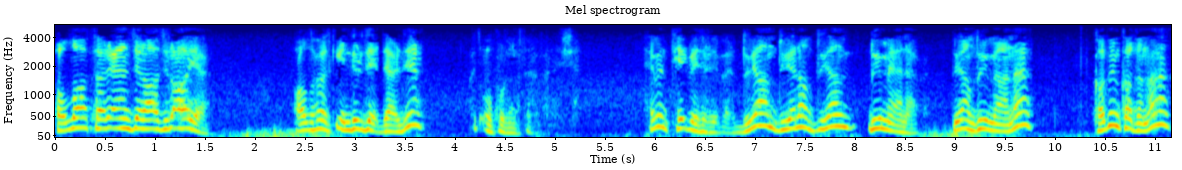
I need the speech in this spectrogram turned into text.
Allah Teala enzel azil ayet. Allah indirdi derdi. Evet, okurdu muhtemelen böylece. Hemen tebliğ ederdi böyle. Duyan, duyana, duyan, duymayana. Duyan, duymayana kadın kadına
